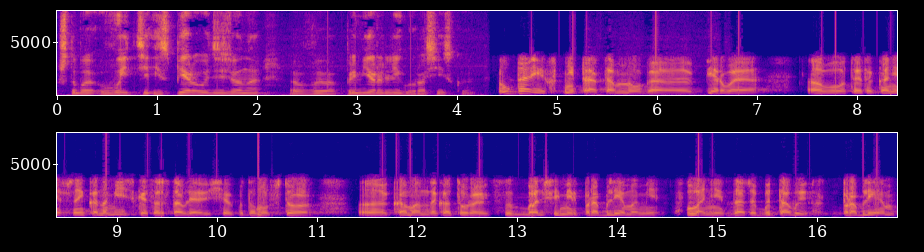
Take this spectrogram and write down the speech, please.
чтобы выйти из первого дивизиона в премьер-лигу российскую? Ну да, их не так-то много. Первое, вот, это, конечно, экономическая составляющая, потому что э, команда, которая с большими проблемами в плане даже бытовых проблем,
